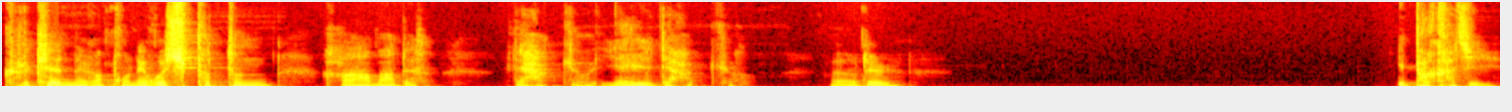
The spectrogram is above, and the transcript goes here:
그렇게 내가 보내고 싶었던 하버드 대학교, 예일 대학교를 입학하지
